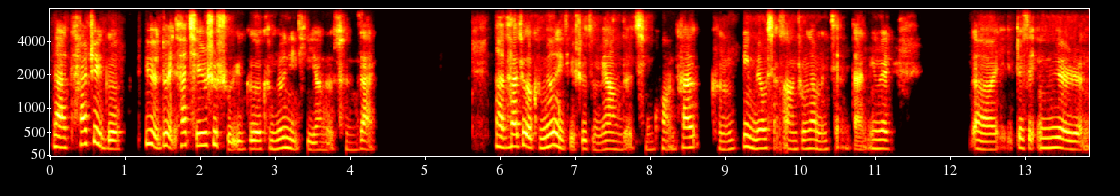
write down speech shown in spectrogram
那他这个乐队它其实是属于一个 community 一样的存在。那他这个 community 是怎么样的情况？他可能并没有想象中那么简单，因为，呃，这些音乐人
